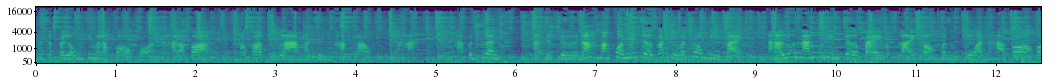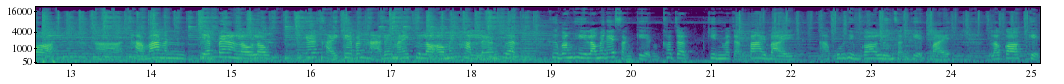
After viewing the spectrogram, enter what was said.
เขาจะไปลงที่มะละกอก่อนนะคะ แล้วก็เขาก็ลามมาถึงผักเรานะคะเพื่อนๆอาจจะเจอเนาะบางคนไม่เจอก็ถือว่าโชคดีไปนะคะ รุ่นนั้นครูทิมเจอไปแบบหลายกล่องพอสมควรนะคะ ก็ก็ถามว่ามันเพียแป้งเราเรา ไขแก้ปัญหาได้ไหมคือเราเอาไม่ทันแล้วเพื่อนคือบางทีเราไม่ได้สังเกตเขาจะกินมาจากใต้ใบครูทิมก็ลืมสังเกตไป แล้วก็เก็บ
